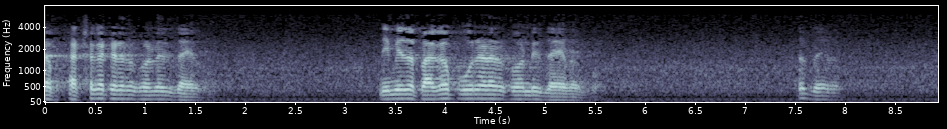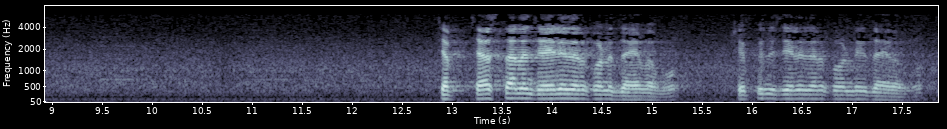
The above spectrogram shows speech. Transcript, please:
కక్ష కట్టాడు అనుకోండి అది దైవం. నీ మీద పగ పూనాడు అనుకోండి దైవము దైవం. చేస్తానని చేయలేదనుకోండి దైవము. చెప్పింది చేయలేదనుకోండి దైవము.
